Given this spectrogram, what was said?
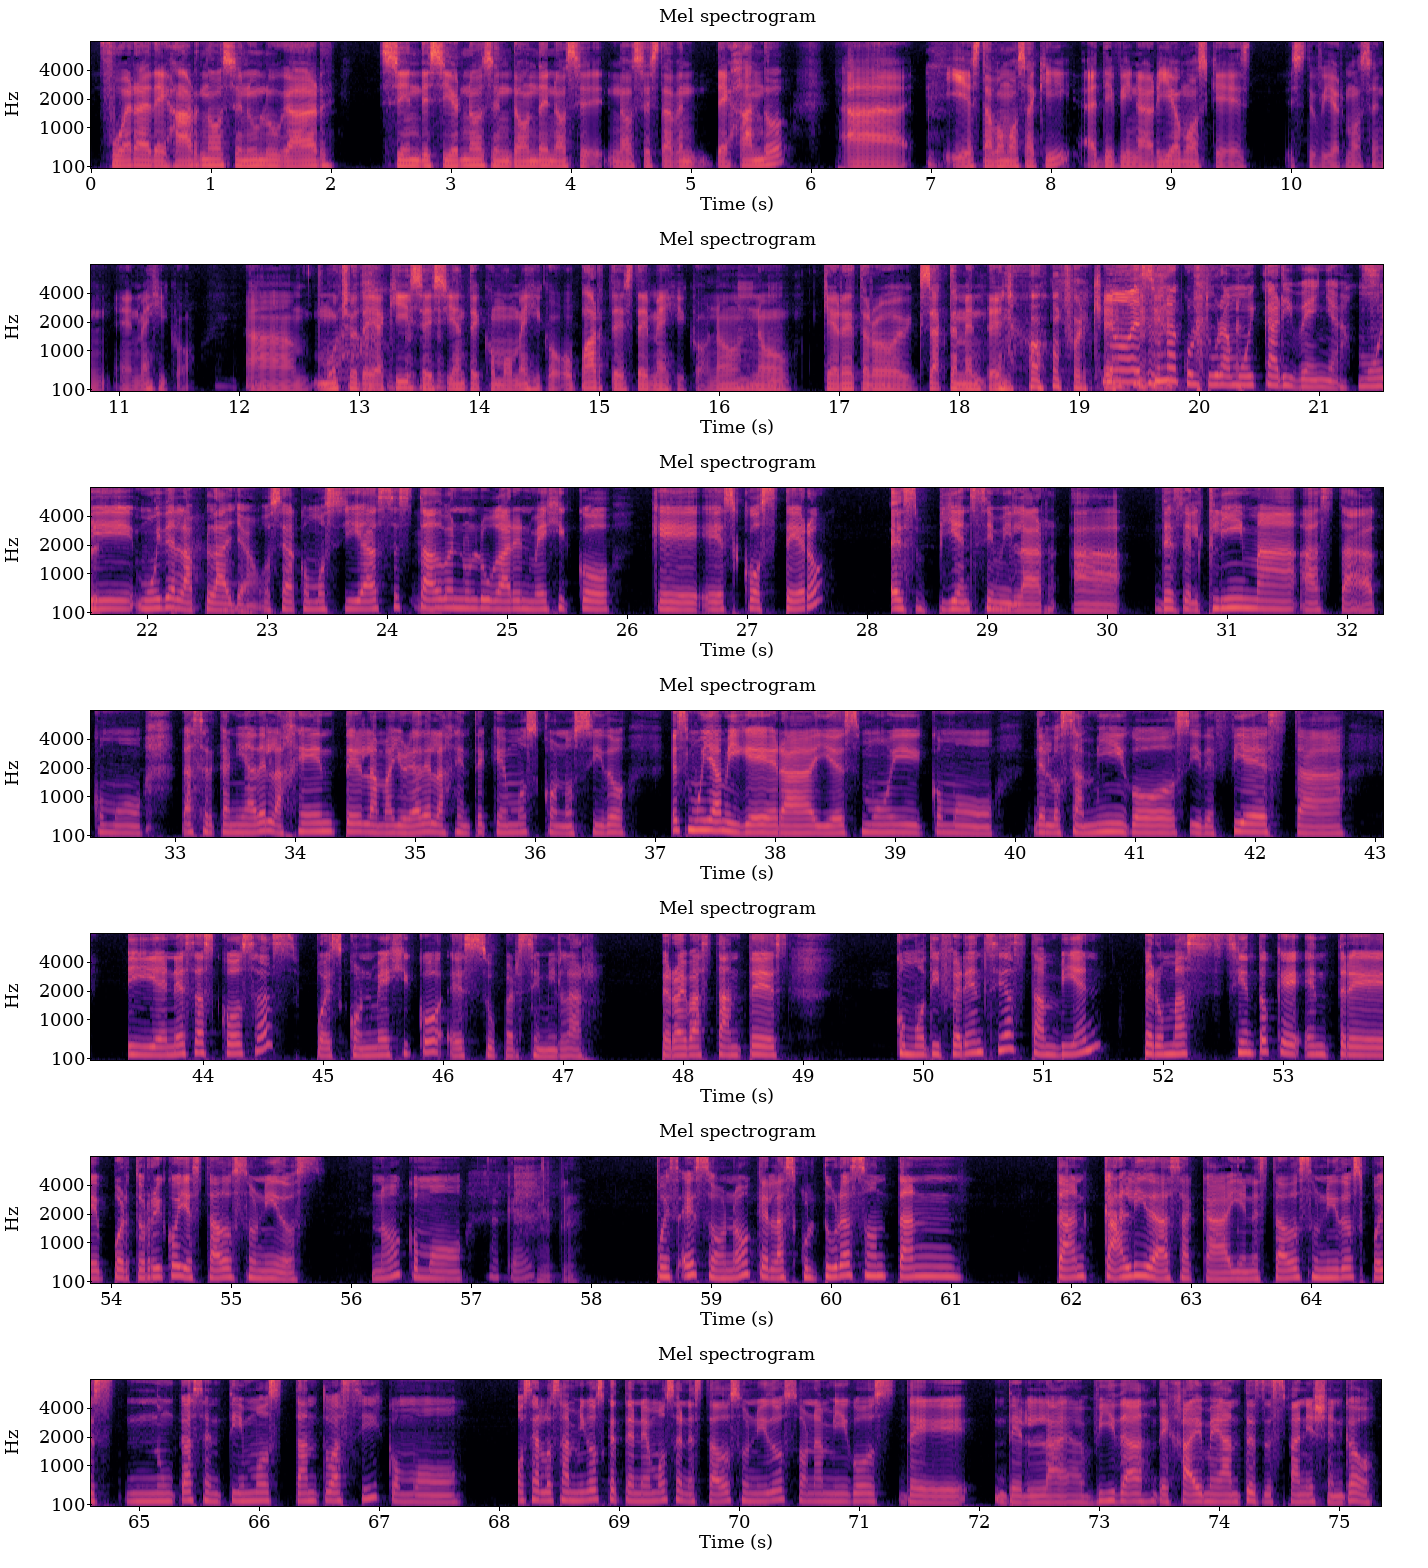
fuera a dejarnos en un lugar sin decirnos en dónde nos, nos estaban dejando ah, y estábamos aquí, adivinaríamos que es- estuviéramos en, en México. Ah, mucho de aquí se siente como México o partes de México, ¿no? No Querétaro exactamente, ¿no? Porque... No, es una cultura muy caribeña, muy, muy de la playa. O sea, como si has estado en un lugar en México que es costero, es bien similar a desde el clima hasta como la cercanía de la gente. La mayoría de la gente que hemos conocido es muy amiguera y es muy como de los amigos y de fiesta. Y en esas cosas, pues con México es súper similar. Pero hay bastantes como diferencias también, pero más siento que entre Puerto Rico y Estados Unidos, ¿no? Como, Ok. Ok. pues eso, ¿no? Que las culturas son tan, tan cálidas acá y en Estados Unidos, pues nunca sentimos tanto así como, o sea, los amigos que tenemos en Estados Unidos son amigos de, de la vida de Jaime antes de Spanish and Go.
